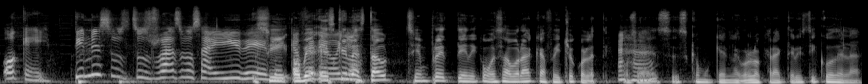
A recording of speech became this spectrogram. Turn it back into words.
ok, tiene sus, sus rasgos ahí de, Sí, de café de es que la stout siempre tiene como sabor a café y chocolate. O sea, es, es como que lo, característico de la,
